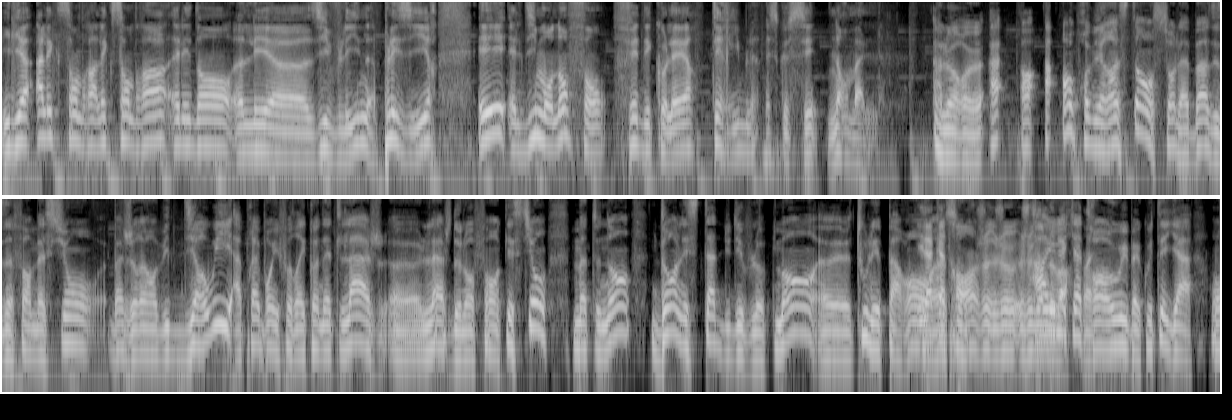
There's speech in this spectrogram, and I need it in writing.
Il y a Alexandra. Alexandra, elle est dans les euh, Yvelines, plaisir, et elle dit mon enfant fait des colères terribles. Est-ce que c'est normal? Alors, euh, à- en première instance, sur la base des informations, bah, j'aurais envie de dire oui. Après, bon, il faudrait connaître l'âge, euh, l'âge de l'enfant en question. Maintenant, dans les stades du développement, euh, tous les parents. Il a hein, 4 sont- ans, hein, je, je, je viens Ah, de il le a voir. 4 Ouais. ans, oui. Bah, écoutez, il y a, on,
